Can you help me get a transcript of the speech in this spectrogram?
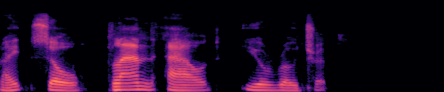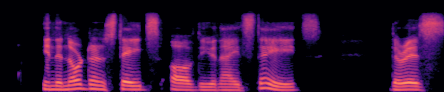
Right? So plan out your road trip. In the northern states of the United States, there is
